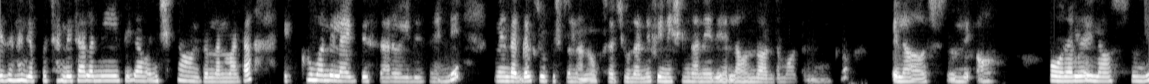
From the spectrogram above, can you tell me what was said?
డిజైన్ అని చెప్పొచ్చండి. చాలా నీట్గా మంచిగా ఉంటుంది ఎక్కువ మంది లైక్ చేస్తారు ఈ డిజైన్ని. నేను దగ్గరకు చూపిస్తున్నాను. ఒకసారి చూడండి. ఫినిషింగ్ అనేది ఎలా ఉందో అర్థమవుతుంది మీకు. ఇలా వస్తుంది? ఓవరాల్గా ఇలా వస్తుంది.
